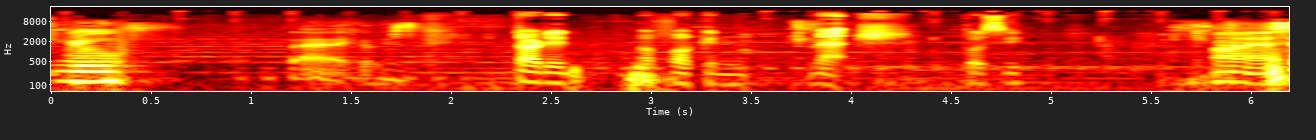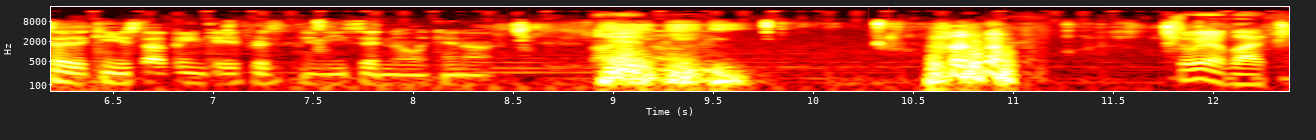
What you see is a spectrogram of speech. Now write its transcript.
You. Started a fucking match, pussy. Oh, I said, can you stop being gay for a second? He said, no, I cannot. Oh yeah, no. It's a way of life.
